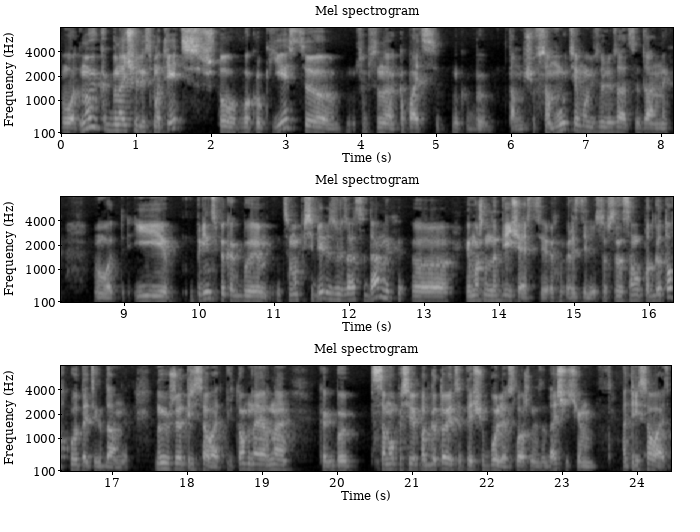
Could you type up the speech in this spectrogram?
Вот, ну и как бы начали смотреть, что вокруг есть, э, собственно, копать, ну, как бы там еще в саму тему визуализации данных. Вот. И, в принципе, как бы сама по себе визуализация данных, э, ее можно на две части разделить. Собственно, саму подготовку вот этих данных, ну и уже отрисовать. Притом, наверное, как бы само по себе подготовить это еще более сложная задача, чем отрисовать.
